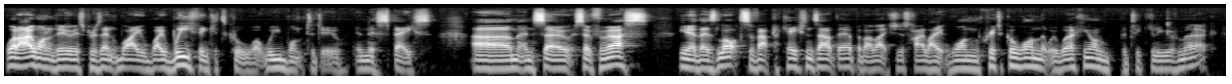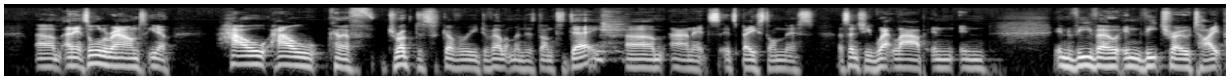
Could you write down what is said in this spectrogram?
what I want to do is present why, why we think it's cool, what we want to do in this space. Um, and so, so for us, you know, there's lots of applications out there, but I like to just highlight one critical one that we're working on, particularly with Merck. Um, and it's all around, you know, how, how kind of drug discovery development is done today. Um, and it's, it's based on this essentially wet lab in, in in vivo, in vitro type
